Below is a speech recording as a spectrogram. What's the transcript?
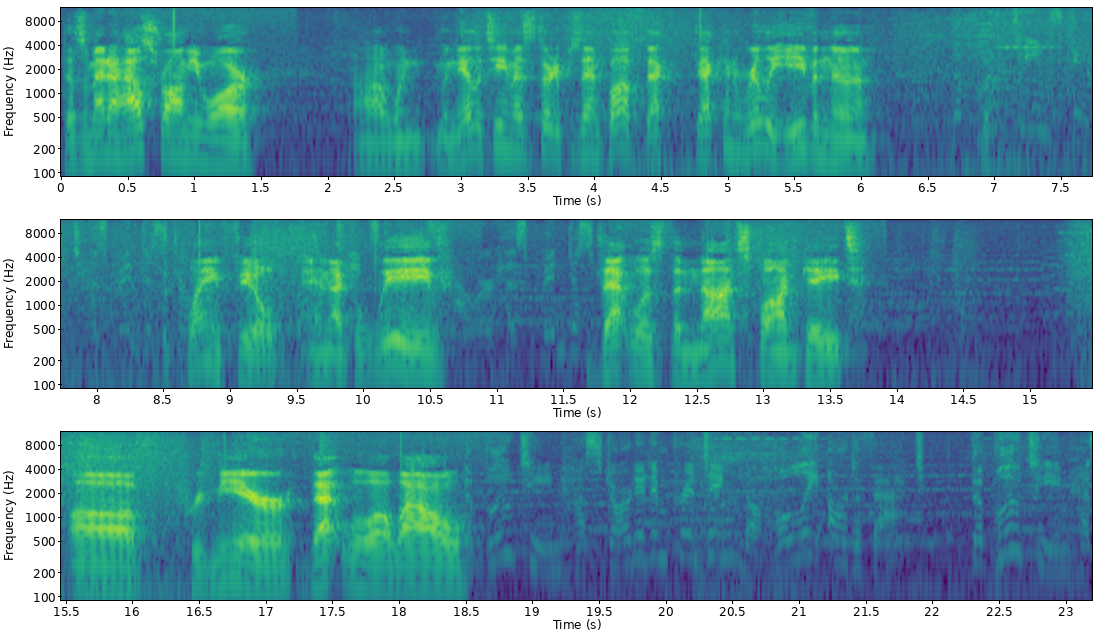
Doesn't matter how strong you are. Uh, when when the other team has 30% buff, that that can really even the, the the playing field, and I believe that was the non-spawn gate of Premier, that will allow The blue team has started imprinting the holy artifact. The blue team has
